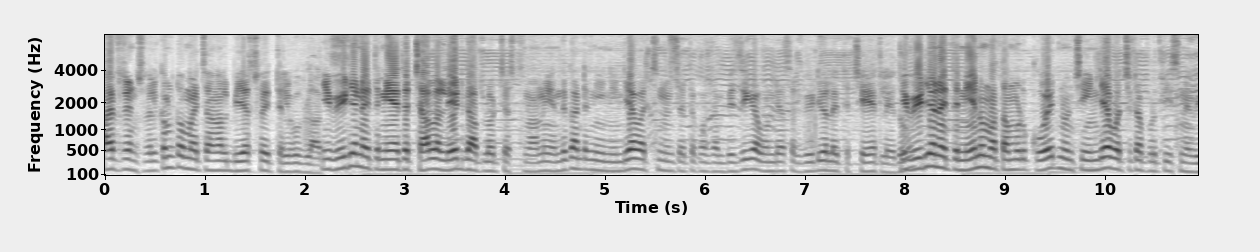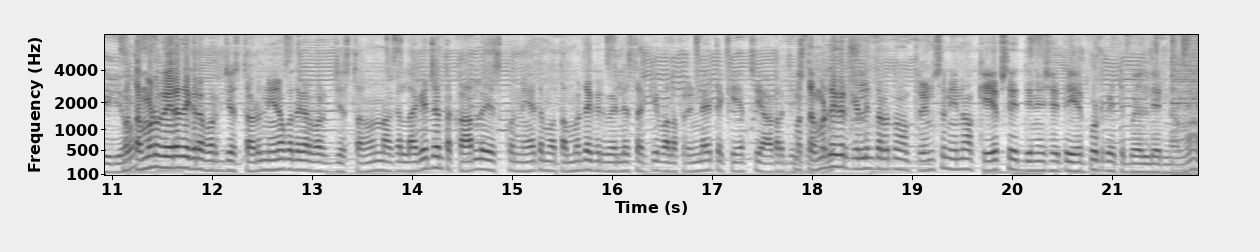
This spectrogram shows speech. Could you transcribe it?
Hi friends welcome to my channel BSY Telugu blog ఈ వీడియోని అయితే నేనైతే చాలా లేట్గా అప్లోడ్ చేస్తున్నాను. ఎందుకంటే నేను ఇండియా వచ్చిన నుంచి అయితే కొంచెం బిజీగా ఉండి అసలు వీడియోలు అయితే చేయట్లేదు. ఈ వీడియోని అయితే నేను మా తమ్ముడు కువైట్ నుంచి ఇండియా వచ్చేటప్పుడు తీసిన వీడియో మా తమ్ముడు వేరే దగ్గర వర్క్ చేస్తాడు నేను ఒక దగ్గర వర్క్ చేస్తాను. నాకు లగేజ్ అంతా కార్లో వేసుకొని నేనైతే మా తమ్ముడి దగ్గరికి వెళ్ళేసరికి వాళ్ళ ఫ్రెండ్ అయితే కేఎఫ్సీ ఆర్డర్ చేసి మా తమ్ముడి దగ్గరికి వెళ్ళిన తర్వాత మా ఫ్రెండ్స్ నేను ఆ కేఎఫ్సీ తినేసి అయితే ఎయిర్పోర్ట్కి అయితే బయలుదేరినాము.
